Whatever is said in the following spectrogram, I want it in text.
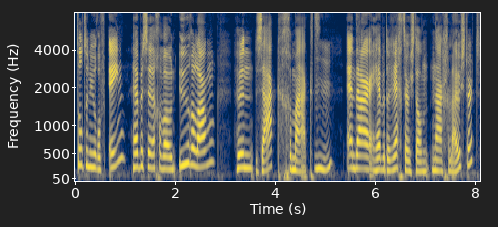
tot een uur of één, hebben ze gewoon urenlang hun zaak gemaakt. Mhm. En daar hebben de rechters dan naar geluisterd.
